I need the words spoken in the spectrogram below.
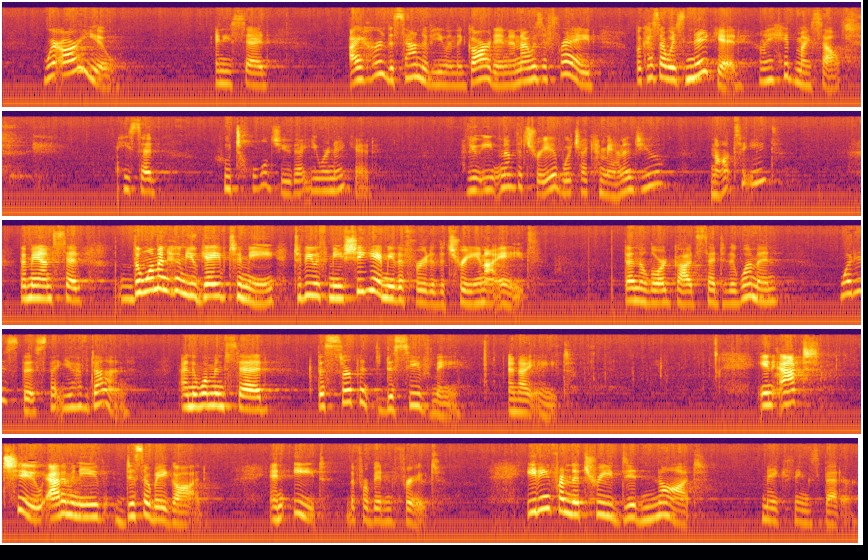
where are you? And he said, I heard the sound of you in the garden, and I was afraid, because I was naked and I hid myself. He said, Who told you that you were naked? Have you eaten of the tree of which I commanded you not to eat? The man said, The woman whom you gave to me to be with me, she gave me the fruit of the tree, and I ate. Then the Lord God said to the woman, What is this that you have done? And the woman said, The serpent deceived me, and I ate. In Act 2, Adam and Eve disobey God and eat the forbidden fruit. Eating from the tree did not make things better.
